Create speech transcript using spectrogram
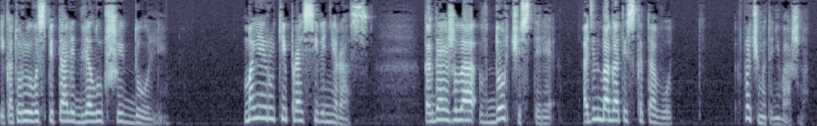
и которую воспитали для лучшей доли. Моей руки просили не раз. Когда я жила в Дорчестере, один богатый скотовод, впрочем, это не важно, —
